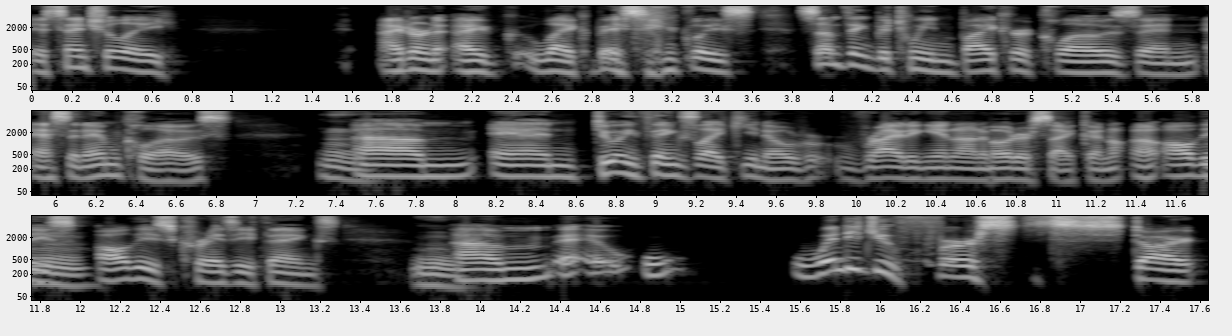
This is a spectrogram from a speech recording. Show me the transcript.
essentially, I don't know, I like basically something between biker clothes and S&M clothes. um, and doing things like you know riding in on a motorcycle and all these all these crazy things. Um, eh, when did you first start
